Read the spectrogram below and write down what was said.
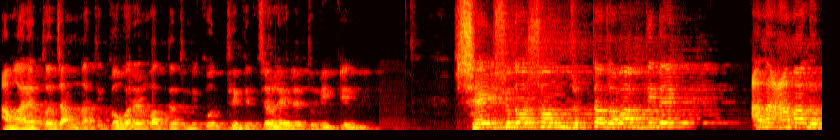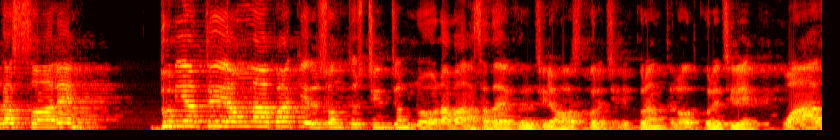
আমার এত জান্নাতি কবরের মধ্যে তুমি কোত্থেকে চলে এলে, তুমি কি? সেই সুদর্শন যুক্ত জবাব দিবে, আনা আমালুকা সালেহ। দুনিয়াতে আল্লাহ পাকের সন্তুষ্টির জন্য নামাজ আদায় করেছিলে, হজ করেছিলে, কোরআন তেলাওয়াত করেছিলে, ওয়াজ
